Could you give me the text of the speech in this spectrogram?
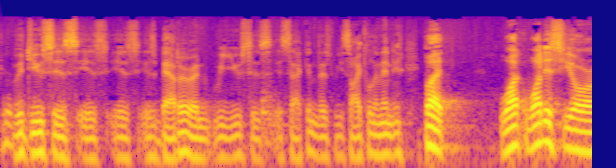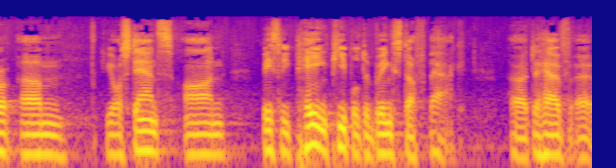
sure. reduce is, is, is, is better and reuse is, is second. There's recycle and then. But what what is your um, your stance on basically paying people to bring stuff back, uh, to have a,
